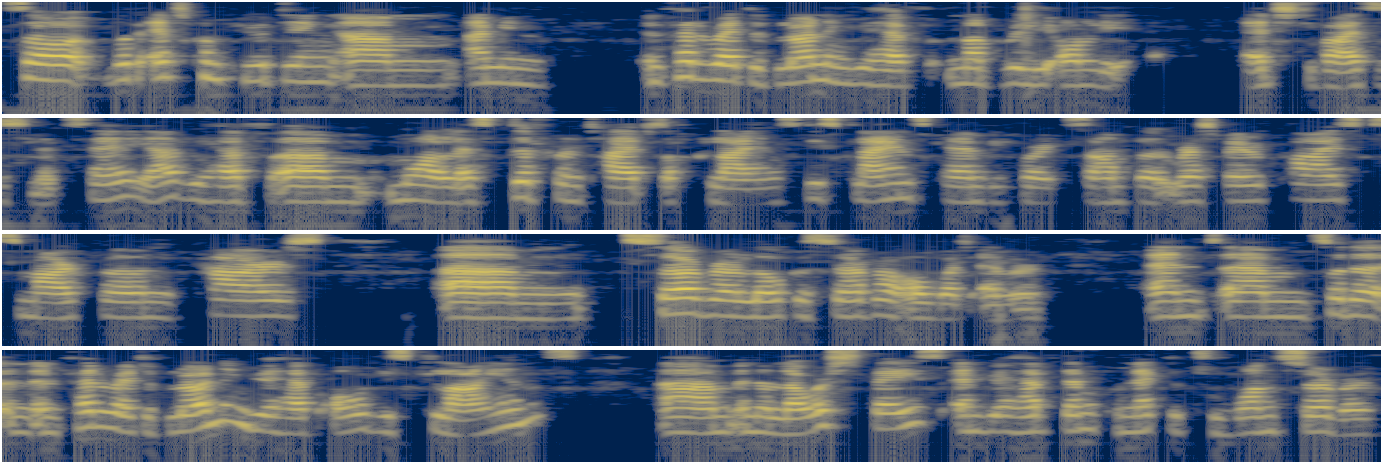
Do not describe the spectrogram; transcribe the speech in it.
So with edge computing, um, I mean, in federated learning, we have not really only edge devices, let's say. Yeah, we have um, more or less different types of clients. These clients can be, for example, Raspberry Pis, smartphone, cars, um, server, local server, or whatever. And um, so the in, in, federated learning, you have all these clients um, in a lower space, and you have them connected to one server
